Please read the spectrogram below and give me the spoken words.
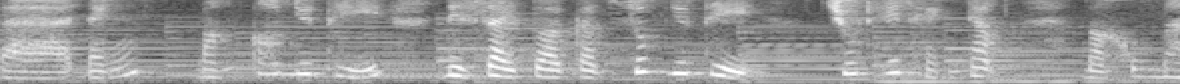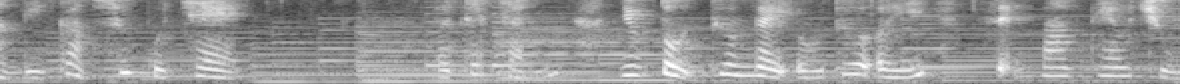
Và đánh mắng con như thế để giải tỏa cảm xúc như thế chút hết gánh nặng mà không mang đến cảm xúc của trẻ. Và chắc chắn những tổn thương ngày ấu thơ ấy sẽ mang theo chúng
